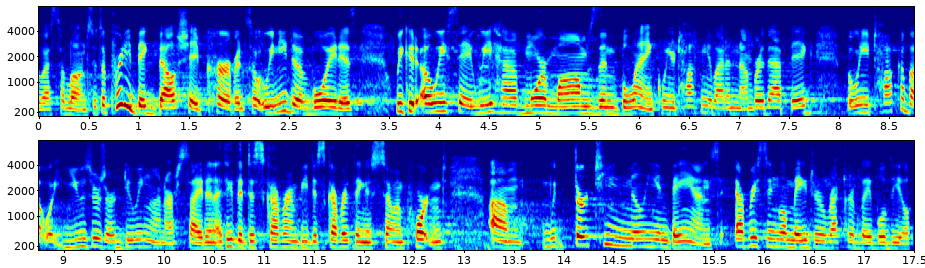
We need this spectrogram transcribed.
US alone. So it's a pretty big bell-shaped curve. And so what we need to avoid is we could always say we have more moms than blank when you're talking about a number that big. But when you talk about what users are doing on our site, and I think the discover and be discovered thing is so important, um, 13 million bands, every single major record label deal,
